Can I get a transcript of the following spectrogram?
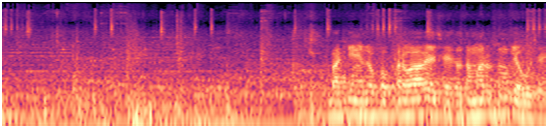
છે. બાકી એ લોકો ફરવા આવે છે તો તમારું શું કેવું છે?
